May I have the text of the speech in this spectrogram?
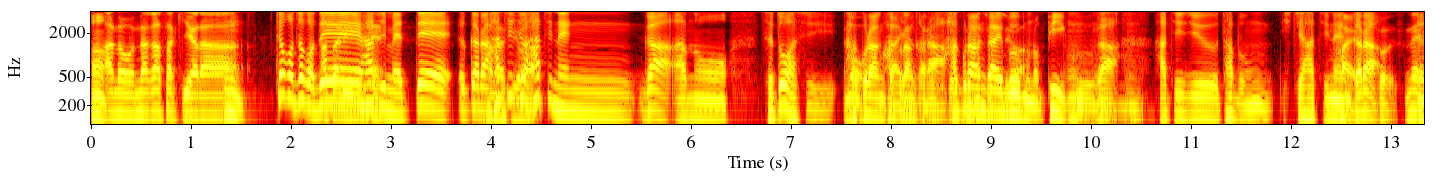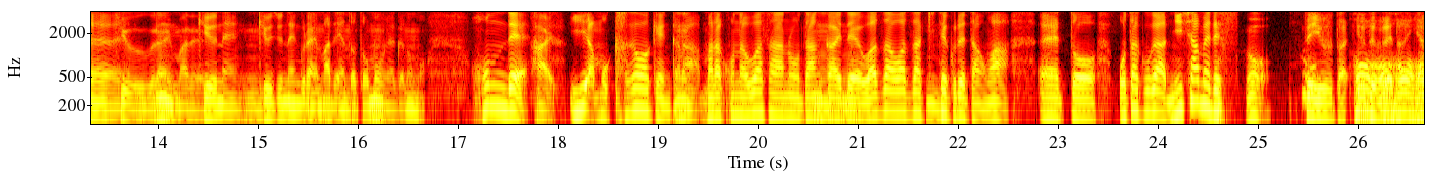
うん。うん。あの長崎やうらん。ちょこちょこ出始めて、それから話は。88年があの瀬戸橋博覧会だからの博覧会ブームのピークが80多分78年から、はいそうですね。9ぐらいまで。うん9年、90年ぐらいまでやったと思うんやけども。ほんで、はい。い、やもう香川県からまだこんな噂の段階でわざわざ来てくれたんは、えーっとお宅が2社目ですお。って言うた言うてくれたんや。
